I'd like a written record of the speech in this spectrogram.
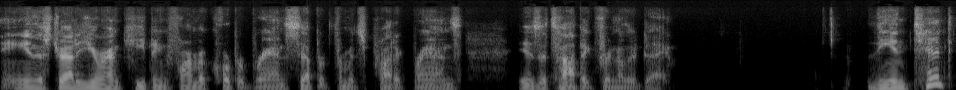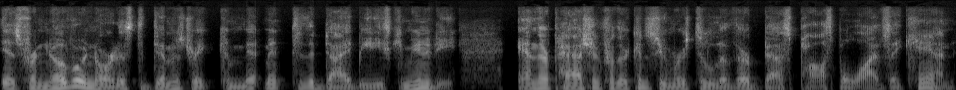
And the strategy around keeping pharma corporate brands separate from its product brands is a topic for another day. The intent is for Novo Nordisk to demonstrate commitment to the diabetes community and their passion for their consumers to live their best possible lives they can.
